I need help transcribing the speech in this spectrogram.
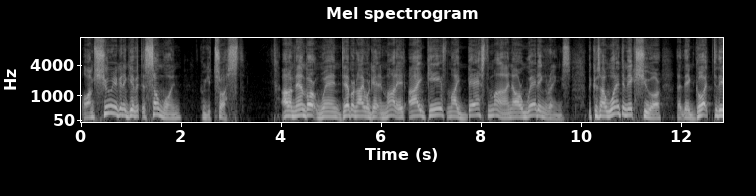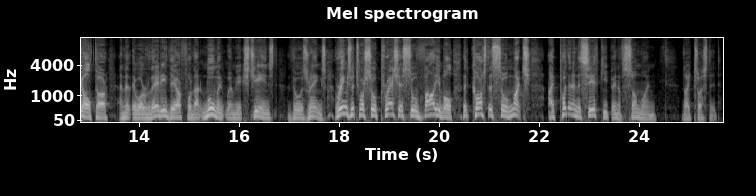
Well, I'm sure you're going to give it to someone who you trust. I remember when Deborah and I were getting married, I gave my best man our wedding rings because I wanted to make sure that they got to the altar and that they were ready there for that moment when we exchanged those rings. Rings which were so precious, so valuable, that cost us so much. I put it in the safekeeping of someone that I trusted.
